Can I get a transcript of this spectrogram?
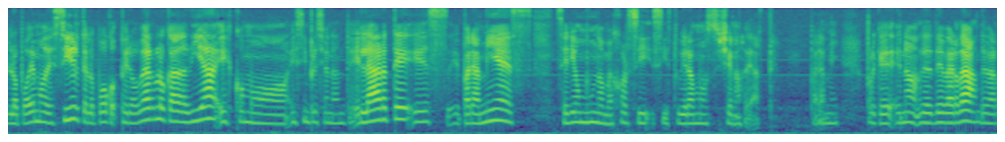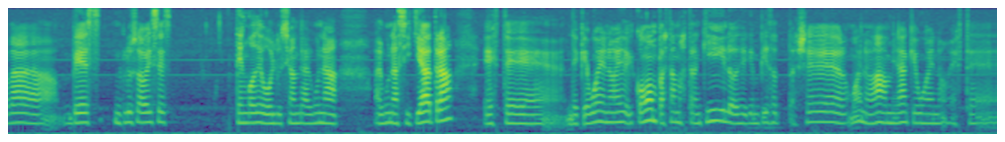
lo podemos decir, te lo puedo, pero verlo cada día es como es impresionante. El arte es eh, para mí es sería un mundo mejor si si estuviéramos llenos de arte para mí, porque no de, de verdad, de verdad ves incluso a veces tengo devolución de alguna alguna psiquiatra, este, de que bueno, el compa está más tranquilo desde que empieza el taller, bueno, ah, mira qué bueno, este,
